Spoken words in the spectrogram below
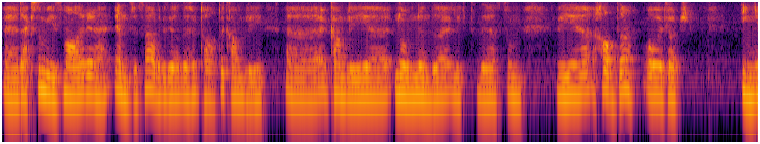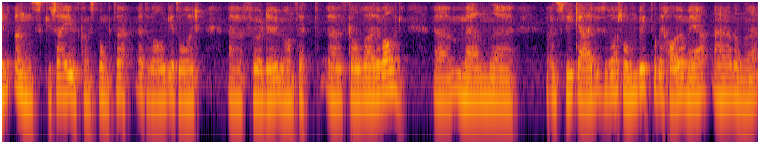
det er ikke så mye som har eh, endret seg. og Det betyr at resultatet kan bli, eh, kan bli noenlunde likt det som vi hadde. Og det er klart, ingen ønsker seg i utgangspunktet et valg et år før det uansett skal være valg. Men Men slik er situasjonen blitt, og de har jo med eh, denne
